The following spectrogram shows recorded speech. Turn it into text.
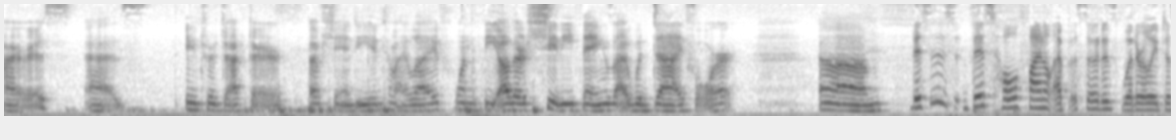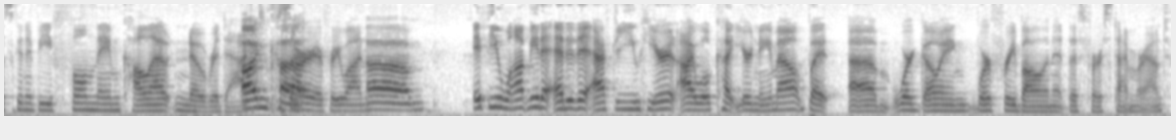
Iris as introductor of Shandy into my life. One of the other shitty things I would die for. Um, This is this whole final episode is literally just going to be full name call out, no redact. Uncut. Sorry, everyone. um, if you want me to edit it after you hear it, I will cut your name out. But um, we're going, we're free balling it this first time around.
